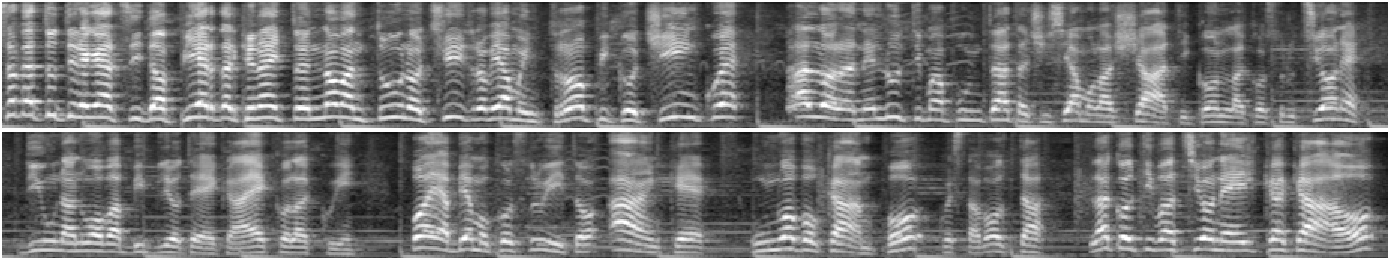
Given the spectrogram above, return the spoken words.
Salve a tutti ragazzi da Pier Dark Knight 91 Ci ritroviamo in Tropico 5 Allora nell'ultima puntata ci siamo lasciati con la costruzione di una nuova biblioteca Eccola qui. Poi abbiamo costruito anche un nuovo campo Questa volta la coltivazione e il cacao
